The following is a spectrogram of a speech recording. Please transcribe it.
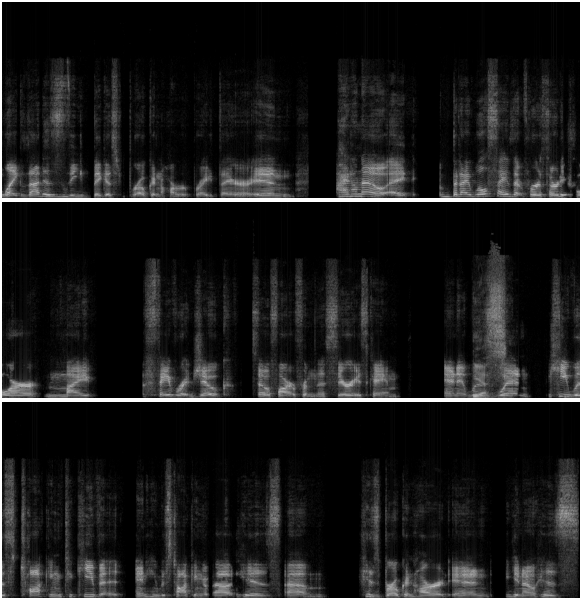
like that is the biggest broken heart right there. And I don't know, I, but I will say that for 34, my favorite joke so far from this series came, and it was Yes. when he was talking to Kivat, and he was talking about his um his broken heart, and you know his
